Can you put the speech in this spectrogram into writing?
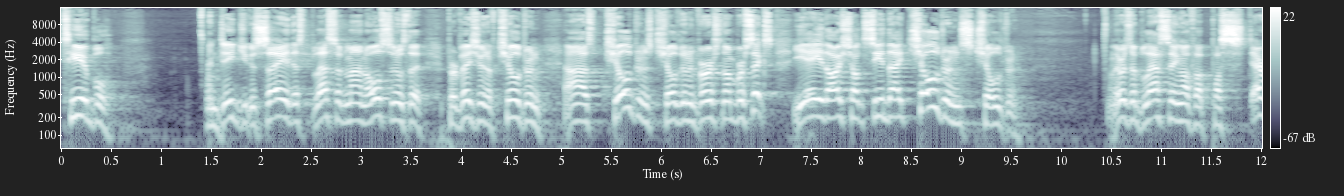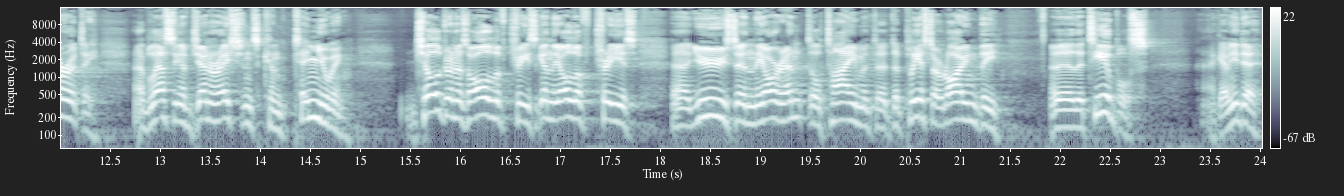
table. Indeed, you could say this blessed man also knows the provision of children as children's children in verse number six. Yea, thou shalt see thy children's children. There is a blessing of a posterity, a blessing of generations continuing. Children as olive trees. Again, the olive tree is uh, used in the Oriental time to, to place around the, uh, the tables. Again, we need to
